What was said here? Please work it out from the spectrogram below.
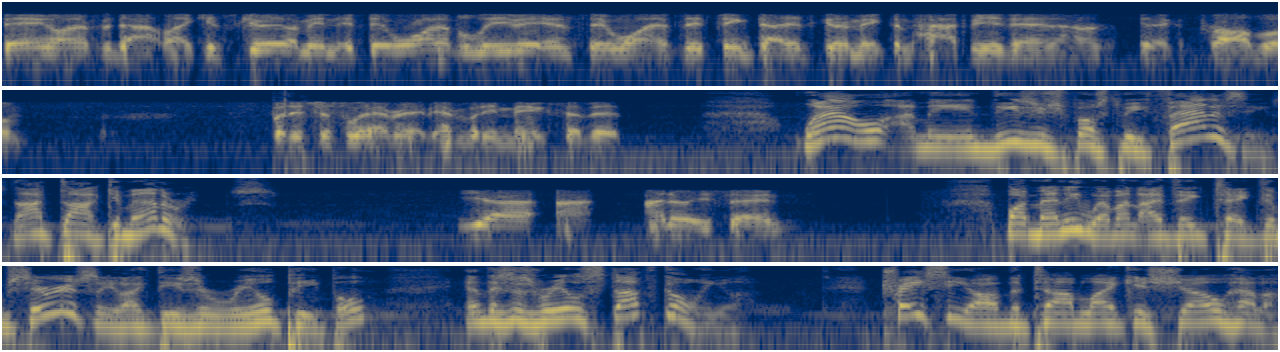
bang on it for that. Like, it's good. I mean, if they want to believe it and if they want, if they think that it's going to make them happy, then I don't see, like, a problem. But it's just whatever everybody makes of it. Well, I mean, these are supposed to be fantasies, not documentaries. Yeah, I, I know what you're saying. But many women, I think, take them seriously. Like, these are real people, and this is real stuff going on. Tracy on the Tom Leykis Show. Hello.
